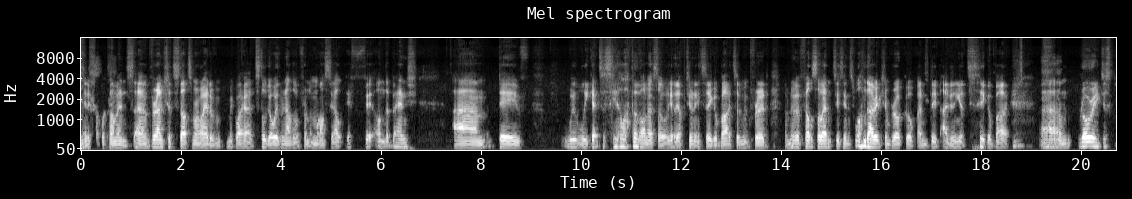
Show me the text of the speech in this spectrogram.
made a couple of comments. Um, Varane should start tomorrow ahead of Maguire. I'd still go with Ronaldo in front of Martial if fit on the bench. Um, Dave, will we get to see a lap of honour? So we get the opportunity to say goodbye to McFred. I've never felt so empty since One Direction broke up, and I didn't get to say goodbye. Um, Rory just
